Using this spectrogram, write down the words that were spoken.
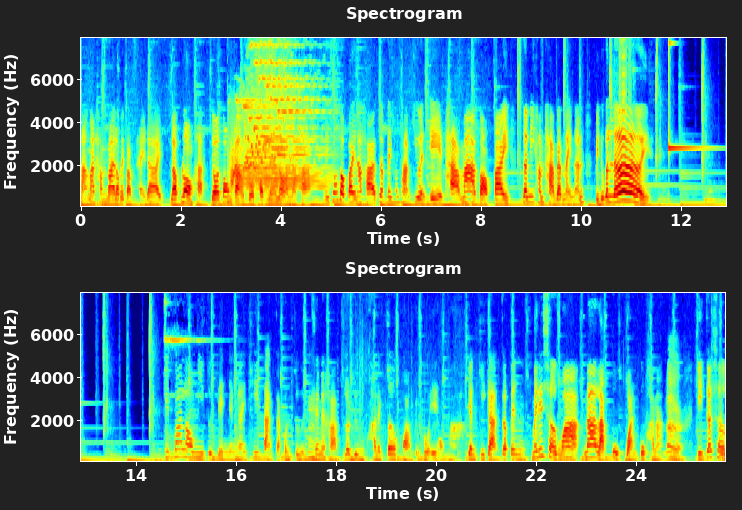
สามารถทำได้แล้วไปปรับใช้ได้ รับรองค่ะยอดต้องฟังตัวท็อปแน่นอนนะคะ ในช่วงต่อไปนะคะ จะเป็นคำถาม Q&A ถามมาตอบไป จะมีคำถามแบบไหนนั้น ไปดูกันเลย คิดว่าเรามีจุดเด่นยังไงที่ต่างจากคนอื่นอืมใช่ไหมคะ เราดึงคาแรคเตอร์ความเป็นตัวเองออกมา อย่างกิ๊กอะจะเป็นไม่ได้เชิงว่าน่ารักกุบหวานกุบขนาดเอนั้นอกิ๊กจะเชิง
